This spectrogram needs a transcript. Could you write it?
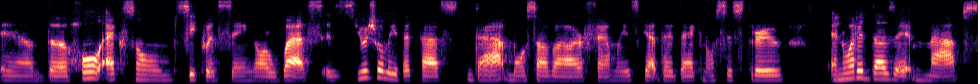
And the whole exome sequencing or WES is usually the test that most of our families get their diagnosis through. And what it does, it maps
